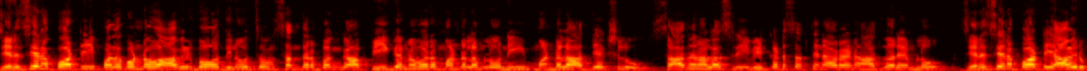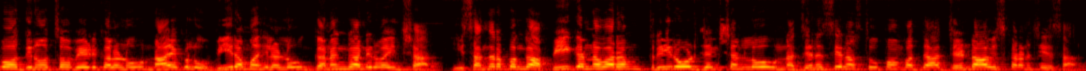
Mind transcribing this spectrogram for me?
జనసేన పార్టీ పదకొండవ ఆవిర్భావ దినోత్సవం సందర్భంగా పి. గన్నవరం మండలంలోని మండల అధ్యక్షులు సాధనాల శ్రీ వెంకట సత్యనారాయణ ఆధ్వర్యంలో జనసేన పార్టీ ఆవిర్భావ దినోత్సవ వేడుకలను నాయకులు వీర మహిళలు ఘనంగా నిర్వహించారు. ఈ సందర్భంగా పి. గన్నవరం త్రీ రోడ్ జంక్షన్లో ఉన్న జనసేన స్తూపం వద్ద జెండా ఆవిష్కరణ చేశారు.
